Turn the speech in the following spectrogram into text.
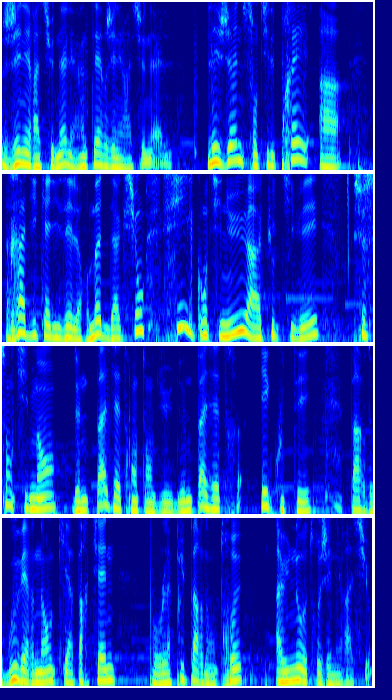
générationnelle et intergénérationnelle? Les jeunes sont-ils prêts à radicaliser leur mode d'action s'ils continuent à cultiver ce sentiment de ne pas être entendus, de ne pas être écoutés par de gouvernants qui appartiennent, pour la plupart d'entre eux, à une autre génération?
